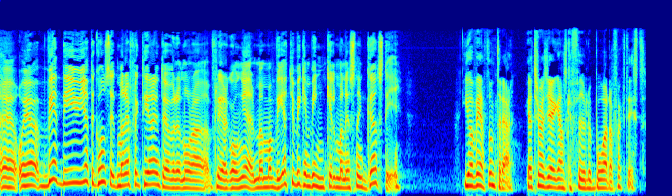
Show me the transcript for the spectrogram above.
Eh, och jag vet, det är ju jättekonstigt, man reflekterar inte över det några flera gånger, men man vet ju vilken vinkel man är snyggast i. Jag vet inte det. Jag tror att jag är ganska ful i båda faktiskt.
